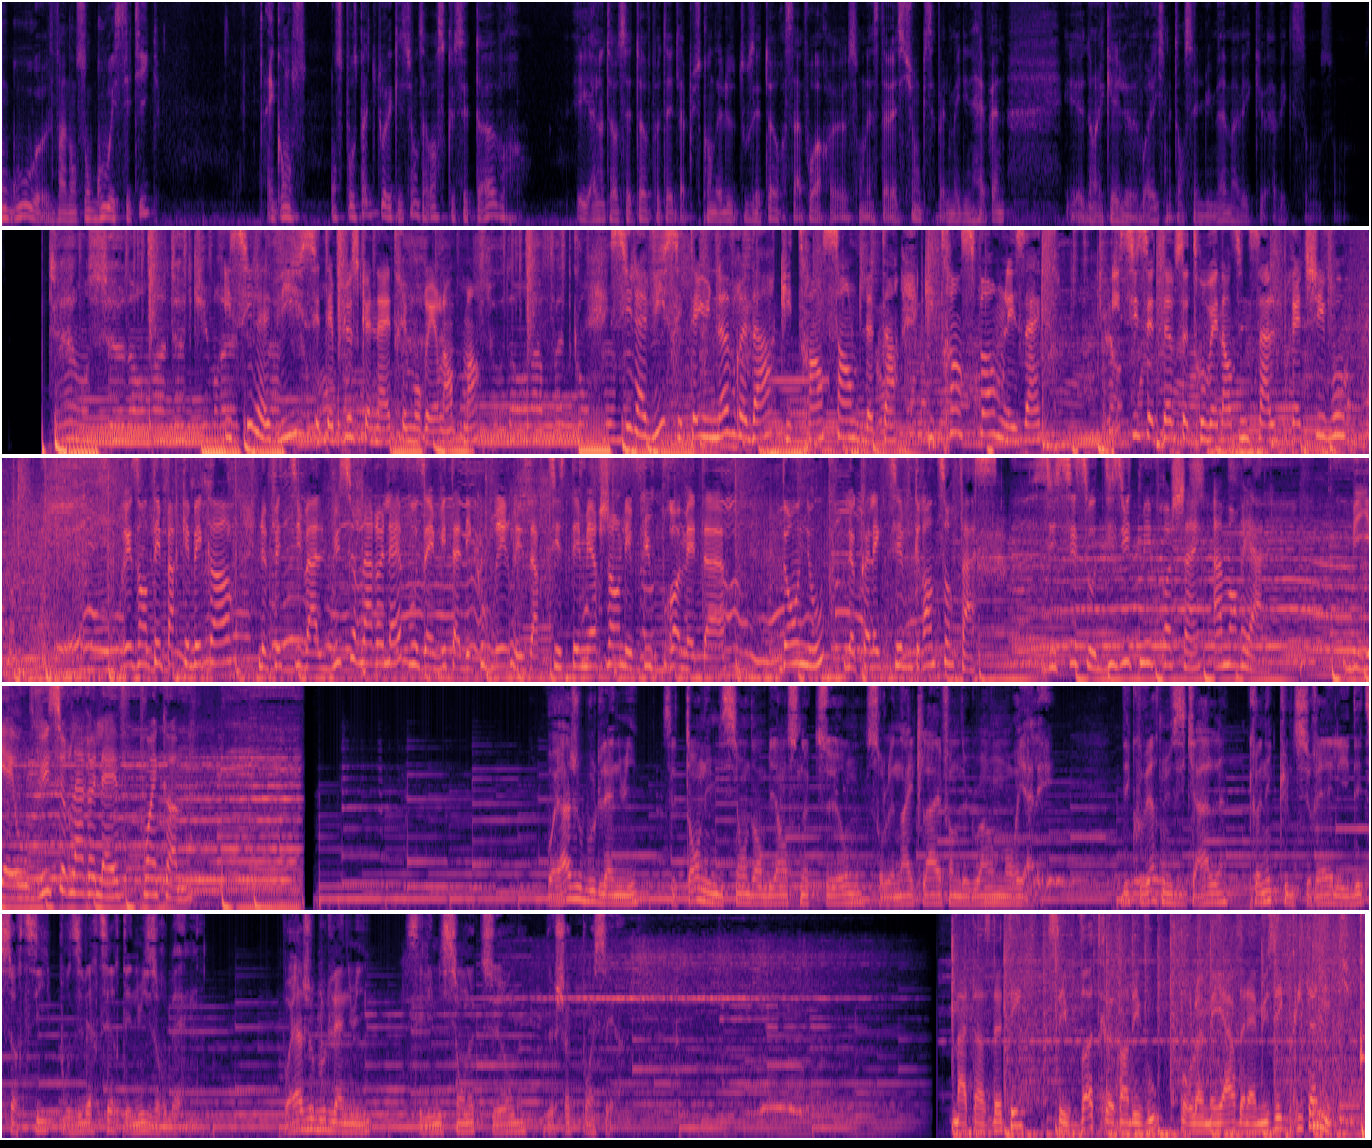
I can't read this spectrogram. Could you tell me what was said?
goût, euh, dans son goût esthétique, et qu'on on se pose pas du tout la question de savoir ce que cette œuvre et à l'intérieur de cette œuvre, peut-être la plus scandaleuse de toute cette œuvre, à savoir euh, son installation qui s'appelle Made in Heaven, et dans laquelle euh, voilà, il se met en scène lui-même avec, avec son, son... Et si la vie, c'était plus que naître et mourir lentement? Si la vie, c'était une œuvre d'art qui transcende le temps, qui transforme les êtres? Et si cette œuvre se trouvait dans une salle près de chez vous? Présenté par Québecor, le festival Vue sur la Relève vous invite à découvrir les artistes émergents les plus prometteurs, dont nous, le collectif Grande Surface, du 6 au 18 mai prochain à Montréal. Billets au vuesurlarelève.com. Voyage au bout de la nuit, c'est ton émission d'ambiance nocturne sur le Nightlife Underground montréalais. Découvertes musicales, chroniques culturelles et idées de sortie pour divertir tes nuits urbaines. Voyage au bout de la nuit, c'est l'émission nocturne de choc.ca. Ma tasse de thé, c'est votre rendez-vous pour le meilleur de la musique britannique.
